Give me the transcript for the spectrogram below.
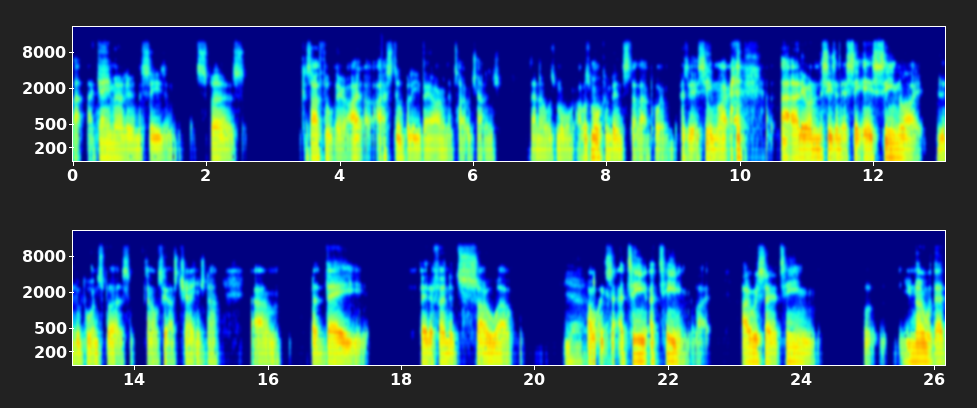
That that game earlier in the season, Spurs, because I thought they were, I I still believe they are in the title challenge. Then I was more I was more convinced at that point because it seemed like that early on in the season, it, it seemed like Liverpool and Spurs, and obviously that's changed now. Um, but they they defended so well. Yeah. I always a team, a team like I always say, a team. You know what that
